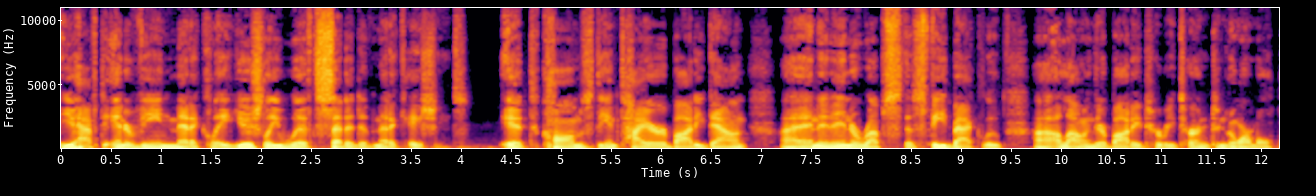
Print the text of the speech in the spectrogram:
You have to intervene medically, usually with sedative medications. It calms the entire body down uh, and it interrupts this feedback loop, uh, allowing their body to return to normal.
